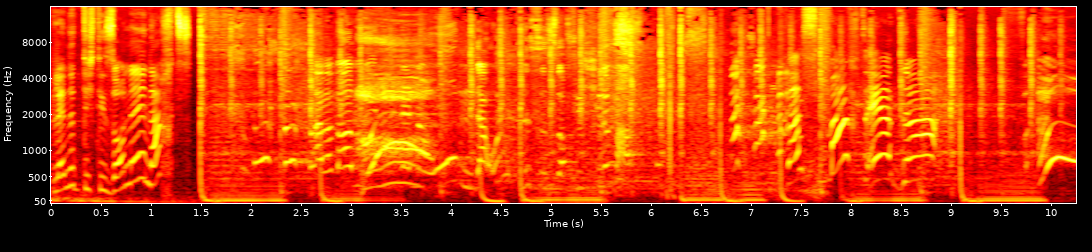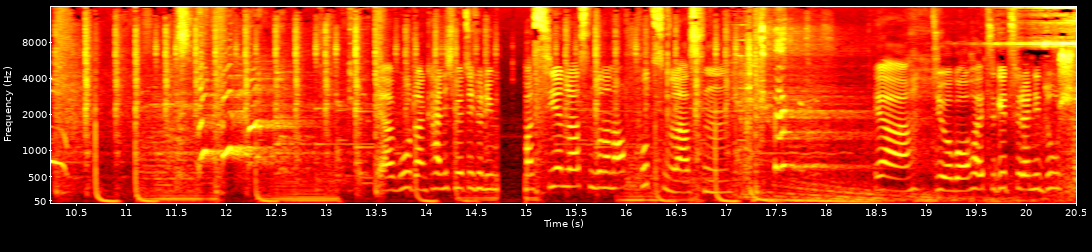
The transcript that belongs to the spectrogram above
Blendet dich die Sonne nachts? Aber warum du denn da oben? Da unten ist es doch viel schlimmer. Was macht er da? Oh! Ja gut, dann kann ich mir jetzt nicht nur die massieren lassen, sondern auch putzen lassen. Ja, Diogo, heute geht's wieder in die Dusche.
